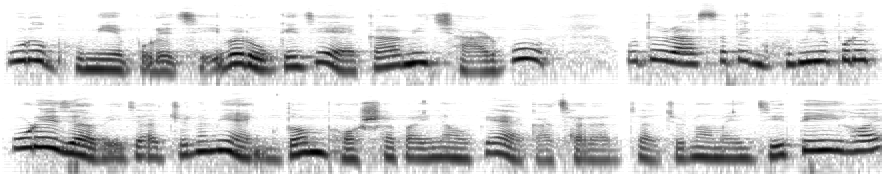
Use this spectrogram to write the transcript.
পুরো ঘুমিয়ে পড়েছে। এবার ওকে যে একা আমি ছাড়বো, ও তো রাস্তাতে ঘুমিয়ে পড়ে পড়ে যাবে। যার জন্য আমি একদম ভরসা পাই না ওকে একা ছাড়ার। যার জন্য আমায় যেতেই হয়।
